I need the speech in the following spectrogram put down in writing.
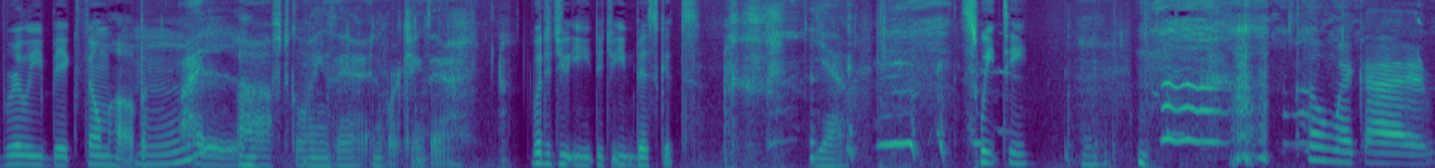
really big film hub. Mm. I um, loved going there and working there. What did you eat? Did you eat biscuits? Yeah. Sweet tea? Mm. Oh my god.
